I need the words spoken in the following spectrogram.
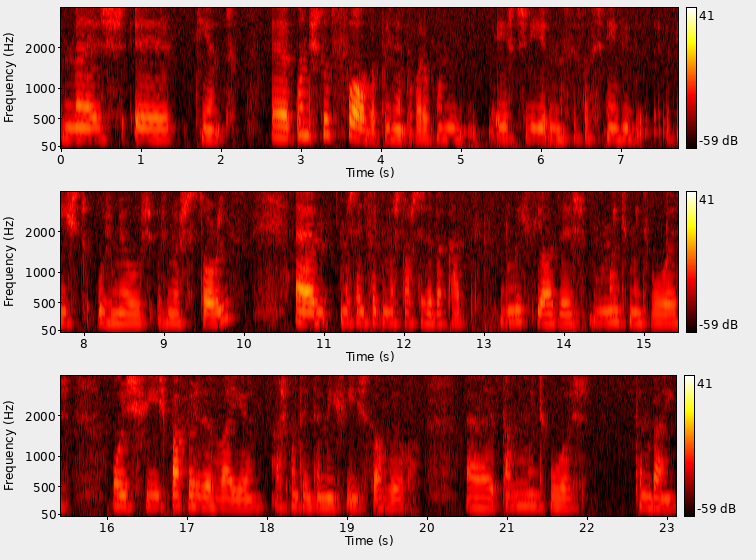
mas uh, tento. Uh, quando estou de folga, por exemplo, agora quando estes dias, não sei se vocês têm visto os meus, os meus stories, um, mas tenho feito umas tostas de abacate deliciosas, muito, muito boas. Hoje fiz papas de aveia, acho que ontem também fiz, salvo erro. Uh, estavam muito boas também.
